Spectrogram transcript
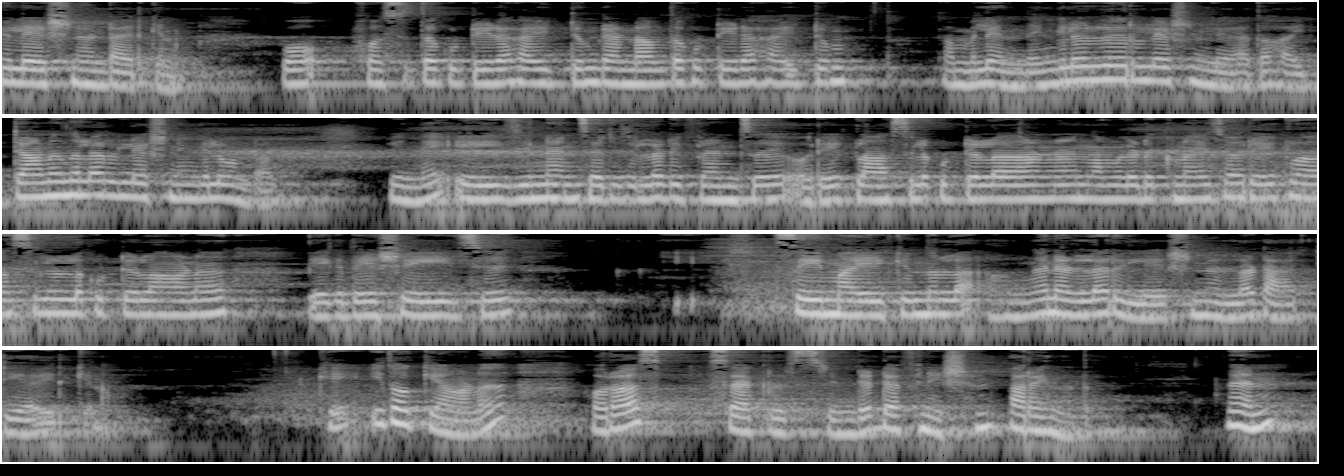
റിലേഷൻ ഉണ്ടായിരിക്കണം. ഇപ്പോൾ ഫസ്റ്റത്തെ കുട്ടിയുടെ ഹൈറ്റും രണ്ടാമത്തെ കുട്ടിയുടെ ഹൈറ്റും തമ്മിൽ എന്തെങ്കിലും ഒരു റിലേഷൻ ഇല്ലേ? അത് ഹൈറ്റ് ആണെന്നുള്ള റിലേഷനെങ്കിലും ഉണ്ടാവും. പിന്നെ ഏജിനനുസരിച്ചുള്ള ഡിഫറൻസ് ഒരേ ക്ലാസ്സിലെ കുട്ടികളാണ് നമ്മൾ എടുക്കണമെന്ന് വെച്ചാൽ ഒരേ ക്ലാസ്സിലുള്ള കുട്ടികളാണ് ഏകദേശം ഏജ് സെയിം ആയിരിക്കും എന്നുള്ള അങ്ങനെയുള്ള റിലേഷനുള്ള ഡാറ്റ ആയിരിക്കണം. ഓക്കെ ഇതൊക്കെയാണ് ഒറാസ് സാക്രിസ്റ്റിന്റെ ഡെഫിനിഷൻ പറയുന്നത്. ദെൻ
